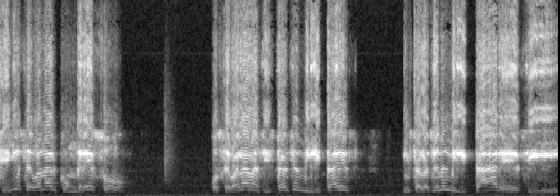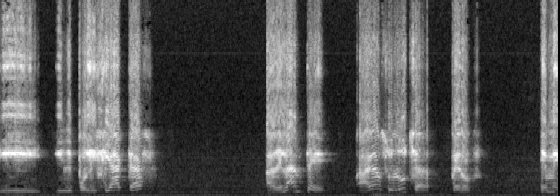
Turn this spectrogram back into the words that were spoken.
si ellos se van al Congreso o se van a las instancias militares, instalaciones militares y, y, y policíacas, adelante, hagan su lucha, pero que, me,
